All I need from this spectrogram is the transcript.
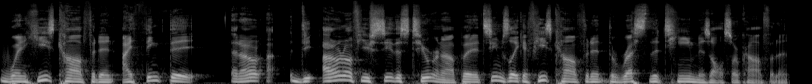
when he's confident, I think that and I don't I don't know if you see this too or not, but it seems like if he's confident, the rest of the team is also confident.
